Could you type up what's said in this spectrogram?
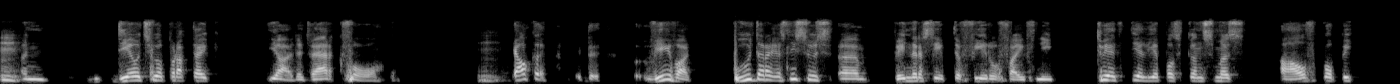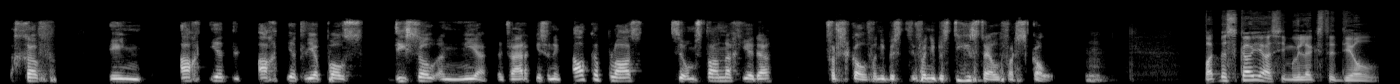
Mm. En die ou het so praktyk ja, dit werk vir hom. Mm. Elke wie wat boerdery is nie soos ehm uh, wenresepte 4 of 5 nie. 2 teelepels kunsmis, 'n half koppie gif en 8 eet 8 eetlepels diesel in nee. Dit werk nie so nie. Elke plaas se omstandighede verskil van die bestuur, van die bestuurstyl verskil. Hmm. Wat beskou jy as die moeilikste deel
